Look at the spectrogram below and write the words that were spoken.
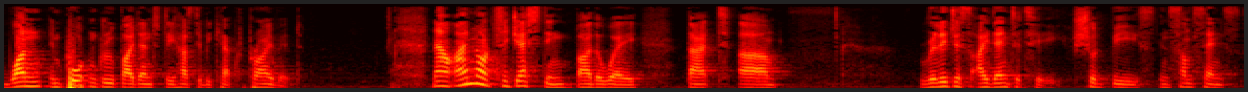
one important group identity has to be kept private. Now, I'm not suggesting, by the way, that um, religious identity should be, in some sense,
